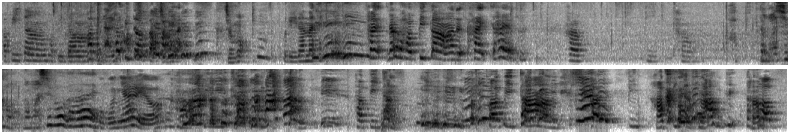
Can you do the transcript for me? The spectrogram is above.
ハピタンハピタンハピタンハッピーターンだ邪魔これいらないはい、なんかハッピーターンある。はい、早く。ハッピーターン。伸ばし棒伸ばし棒がない。ここにあるよハッピーターン。ハッピーターン。ハッピーターン。ハッピー、ハッピーターン。ハッピーターン。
